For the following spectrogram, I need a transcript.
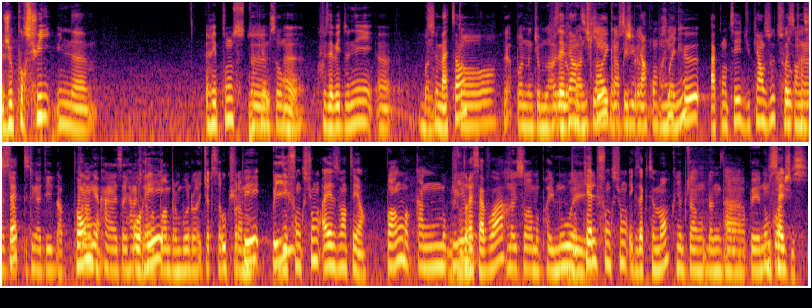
Je poursuis une euh, réponse euh, que vous avez donnée euh, ce matin, vous avez indiqué, donc, si j'ai bien compris, que à compter du 15 août 77, Pang aurait occupé des fonctions AS21. Je voudrais savoir de quelles fonctions exactement euh, il s'agit.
